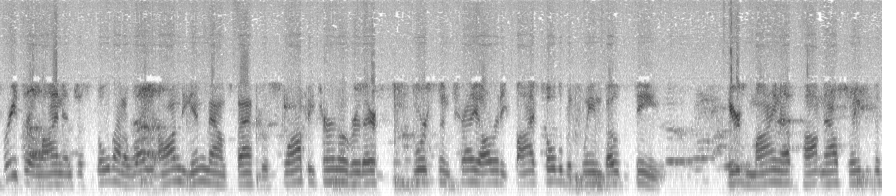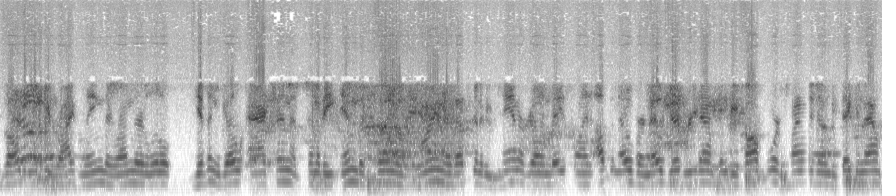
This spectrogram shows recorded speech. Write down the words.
free throw line and just stole that away on the inbounds pass. A sloppy turnover there for Centralia. Already five total between both teams. Here's mine up top now. Swings to the Zarbanicki right wing. They run their little give and go action. It's going to be in the corner of Bruna. That's going to be Tanner going baseline up and over. No good. Rebound going to be fought for. Finally going to be taken down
